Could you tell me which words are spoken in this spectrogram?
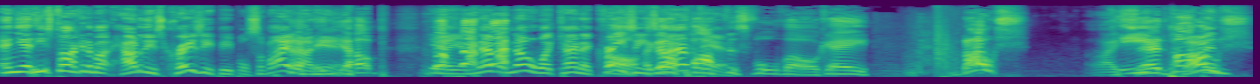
And yet he's talking about how do these crazy people survive out here? Yup. Yeah, you never know what kind of Oh, crazies I are gotta pop there. this fool though, okay? Bausch! I Keep said popping. Bausch!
